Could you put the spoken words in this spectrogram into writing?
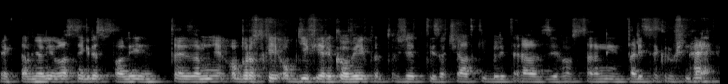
jak tam měli vlastně kde spali. To je za mě obrovský obdiv Jirkovi, protože ty začátky byly teda z jeho strany velice krušné.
